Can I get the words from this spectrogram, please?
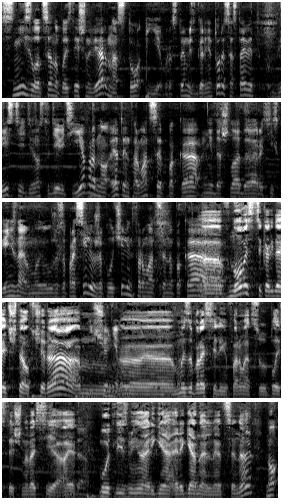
снизила цену PlayStation VR на 100 евро. Стоимость гарнитуры составит 299 евро, но эта информация пока не дошла до российской. Я не знаю, мы уже запросили, уже получили информацию, но А, пока... в новости, когда я читал вчера, Еще не было. э, мы запросили информацию PlayStation Россия, а Да. будет ли изменена реги- региональная цена. Но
